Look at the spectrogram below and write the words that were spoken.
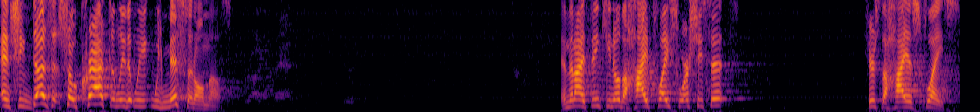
and she does it so craftily that we, we miss it almost. And then I think you know the high place where she sits? Here's the highest place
